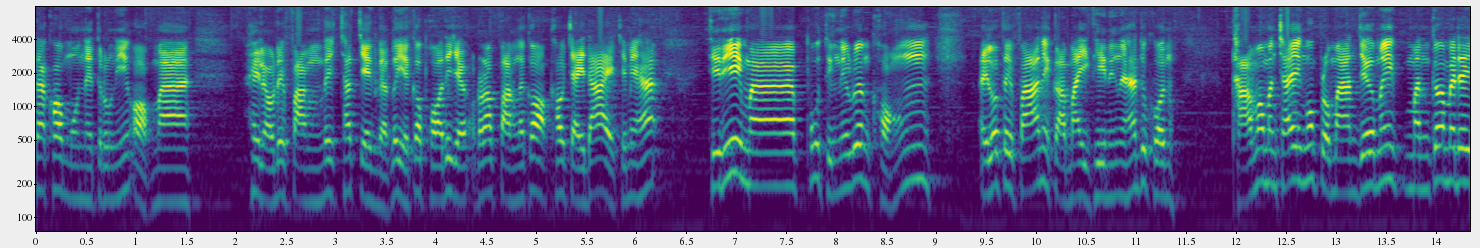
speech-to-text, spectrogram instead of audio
ถ้าข้อมูลในตรงนี้ออกมาให้เราได้ฟังได้ชัดเจนแบบละเอียดก็พอที่จะรับฟังแล้วก็เข้าใจได้ใช่ไหมฮะ ทีนี้มาพูดถึงในเรื่องของไอ้รถไฟฟ้าเนี่ยกลับมาอีกทีหนึ่งนะฮะทุกคนถามว่ามันใช้งบประมาณเยอะไหมมันก็ไม่ได้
